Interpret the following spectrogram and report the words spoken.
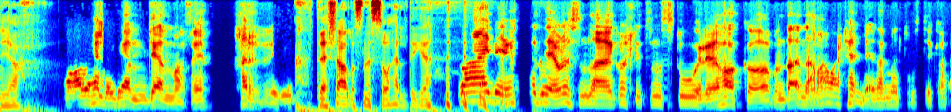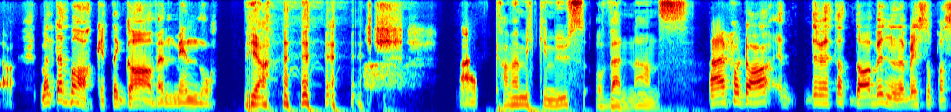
Ja, Da er du heldig gen genmessig. Herregud. det er ikke alle som er så heldige. Nei, det er jo, det er jo liksom, det er kanskje litt sånn store haker, men der, de har vært heldige, de er to stykker. Ja. Men tilbake til gaven min nå. Ja. Hva med Mikke Mus og vennene hans? Nei, for da Du vet at da begynner det å bli såpass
